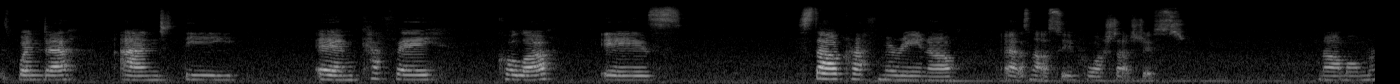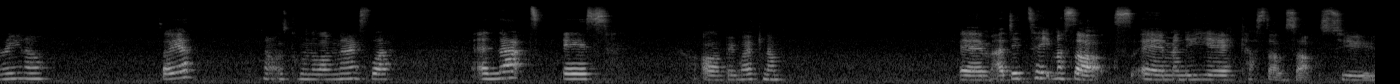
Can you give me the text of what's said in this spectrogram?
it's Wenda and the um, cafe colour is Starcraft Merino. Uh, it's not a superwash, that's just normal merino. So yeah, that one's coming along nicely. And that is all I've been working on. Um, I did take my socks, um, my New Year cast on socks to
